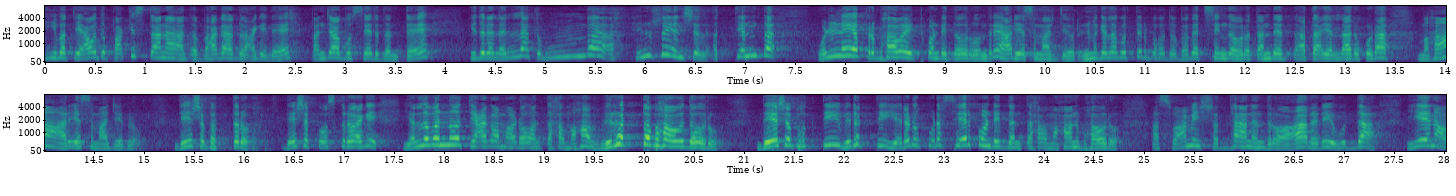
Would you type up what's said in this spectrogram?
ಇವತ್ತು ಯಾವುದು ಪಾಕಿಸ್ತಾನದ ಭಾಗಗಳಾಗಿದೆ, ಪಂಜಾಬು ಸೇರಿದಂತೆ, ಇದರಲ್ಲೆಲ್ಲ ತುಂಬ ಇನ್ಫ್ಲೂಯೆನ್ಷಿಯಲ್ ಅತ್ಯಂತ ಒಳ್ಳೆಯ ಪ್ರಭಾವ ಇಟ್ಕೊಂಡಿದ್ದವರು ಅಂದರೆ ಆರ್ಯ ಸಮಾಜದವರು ನಿಮಗೆಲ್ಲ ಗೊತ್ತಿರಬಹುದು, ಭಗತ್ ಸಿಂಗ್ ಅವರ ತಂದೆ, ತಾತ ಎಲ್ಲರೂ ಕೂಡ ಮಹಾ ಆರ್ಯ ಸಮಾಜಗಳು ದೇಶಭಕ್ತರು, ದೇಶಕ್ಕೋಸ್ಕರವಾಗಿ ಎಲ್ಲವನ್ನೂ ತ್ಯಾಗ ಮಾಡುವಂತಹ ಮಹಾ ವಿರಕ್ತ ಭಾವದವರು. ದೇಶಭಕ್ತಿ, ವಿರಕ್ತಿ ಎರಡೂ ಕೂಡ ಸೇರ್ಕೊಂಡಿದ್ದಂತಹ ಮಹಾನುಭಾವರು ಆ ಸ್ವಾಮಿ ಶ್ರದ್ಧಾನಂದರು, ಆರಡಿ ಉದ್ದ, ಏನು ಆ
